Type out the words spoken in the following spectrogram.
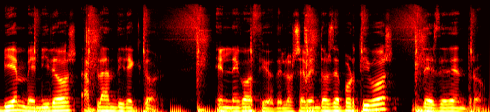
Bienvenidos a Plan Director, el negocio de los eventos deportivos desde dentro.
